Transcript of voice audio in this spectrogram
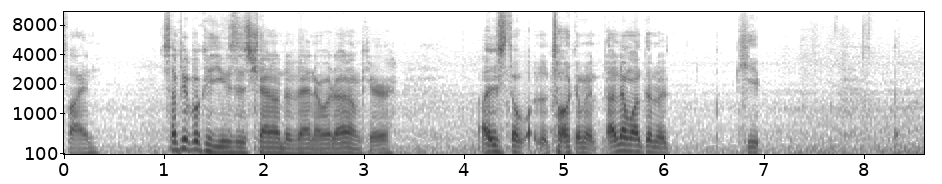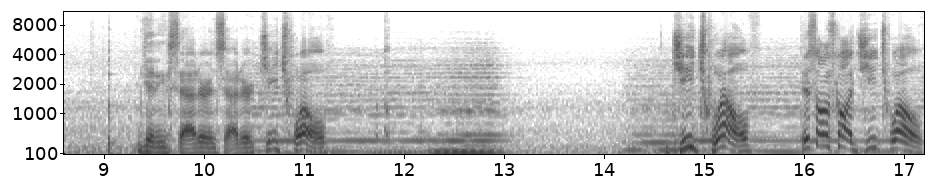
fine. Some people could use this channel to vent or whatever. I don't care. I just don't want to talk them in. I don't want them to keep getting sadder and sadder. G12. G12? This song's called G12.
